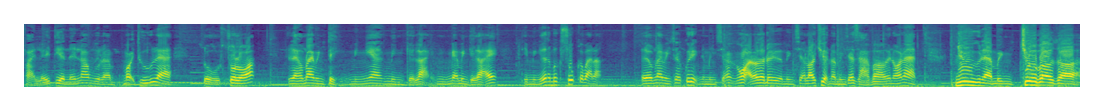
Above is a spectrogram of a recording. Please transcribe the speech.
phải lấy tiền lấy long rồi là mọi thứ là đổ cho nó thế là hôm nay mình tỉnh mình nghe mình kể lại mẹ mình kể lại ấy, thì mình rất là bức xúc các bạn ạ. Thế là hôm nay mình sẽ quyết định là mình sẽ gọi nó ra đây và mình sẽ nói chuyện và mình sẽ giả vờ với nó là như là mình chưa bao giờ.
